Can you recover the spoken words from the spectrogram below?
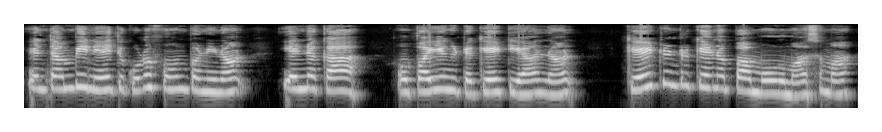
என் தம்பி நேற்று கூட ஃபோன் பண்ணினான். என்னக்கா உன் பையன்கிட்ட கேட்டியா நான். கேட்டுருக்கேனப்பா மூணு மாசமா.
